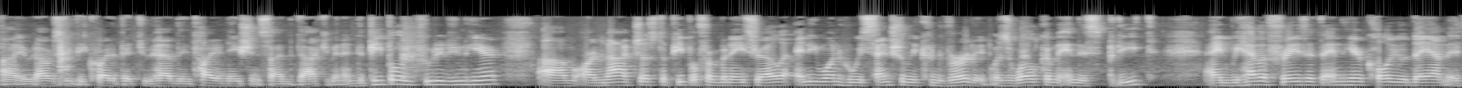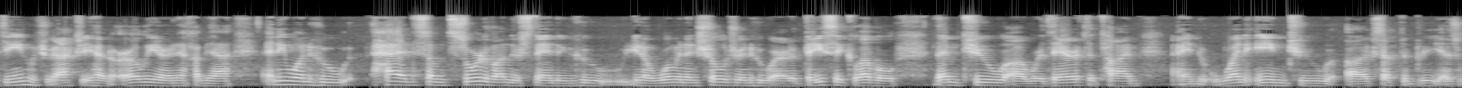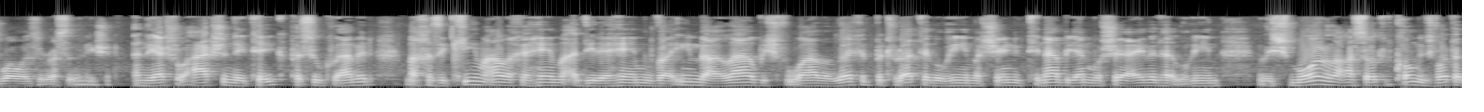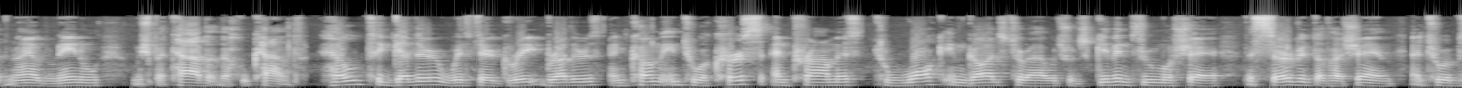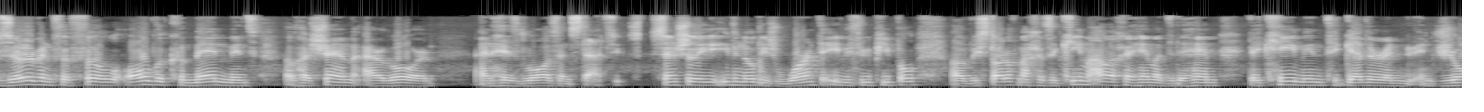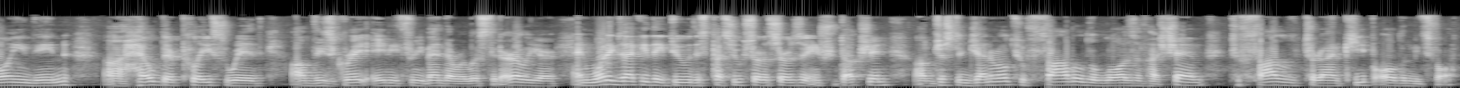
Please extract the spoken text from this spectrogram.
Uh, it would obviously be quite a bit to have the entire nation sign the document. And the people included in here um, are not just the people from Bnei Israel. Anyone who essentially converted was welcome in this Brit And we have a phrase at the end here, Kol Yodea Mevin, which we actually had earlier in Nehemiah. Anyone who had some sort of understanding, who, you know, women and children who are at a basic level, them too uh, were there at the time and went in to uh, accept the Bri as well as the rest of the nation. And the actual action they take, Pasuk Lamed, Machazikim alachahem adirehem uva'im ba'ala b'shvu'a lelechet b'turat Elohim asher nitina b'yan Moshe Eved Elohim la'asot et kol mitzvot Adonai Adonenu mishpatav v'chukav held together with their great brothers and come into a curse and promise to walk in God's Torah, which was given through Moshe, the servant of Hashem, and to observe and fulfill all the commandments of Hashem, our Lord and his laws and statutes. Essentially, even though these weren't the 83 people, uh, we start off Machazikim Alachahem Adirehem. They came in together and, and joined in, uh, held their place with um, these great 83 men that were listed earlier. And what exactly they do, this Pasuk sort of serves as an introduction, um, just in general, to follow the laws of Hashem, to follow the Torah and keep all the mitzvot.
